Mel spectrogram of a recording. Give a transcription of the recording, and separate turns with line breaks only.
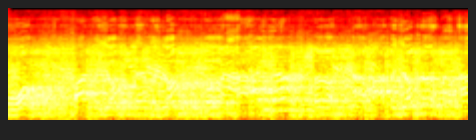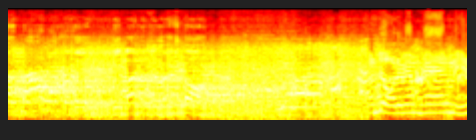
หบ้านไปเยอะโรงแรมไปเยอะเออหน
้า
เออหน้าหไปเยอะเลอะมีบ้านหลังหนึต่อ
กระโดดไปแพงๆหนี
